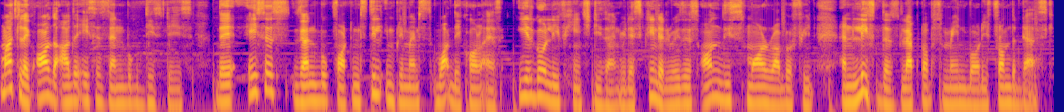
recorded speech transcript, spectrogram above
Much like all the other Asus ZenBook these days, the Asus ZenBook 14 still implements what they call as Ergo Lift hinge design with a screen that raises on this small rubber feet and lifts the laptop's main body from the desk,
